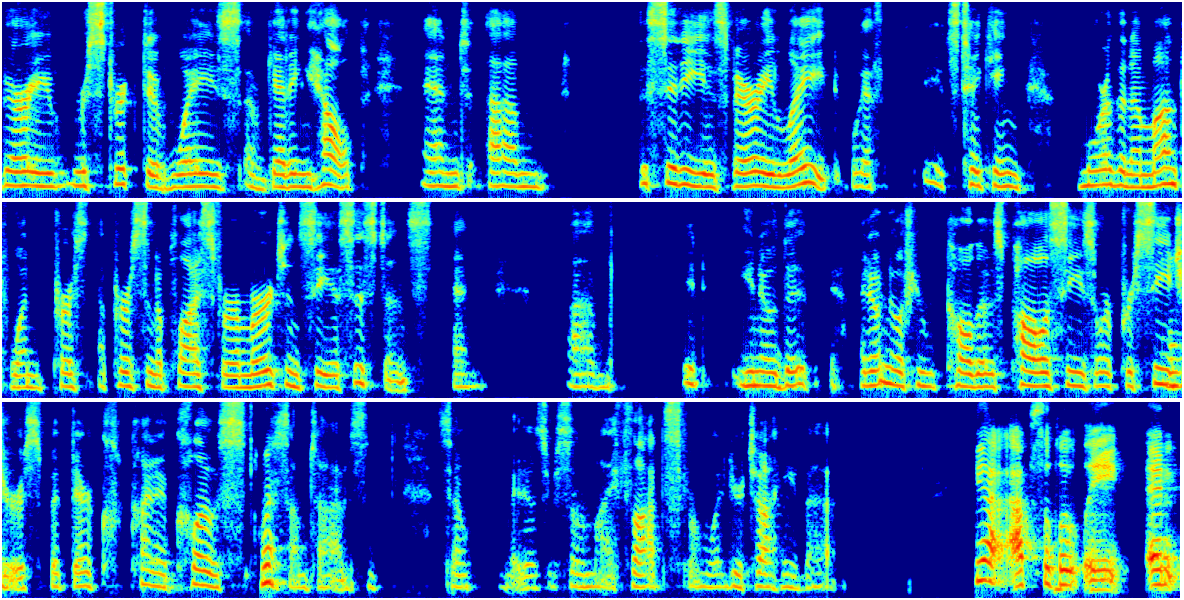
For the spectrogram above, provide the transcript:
very restrictive ways of getting help, and um, the city is very late with it's taking more than a month when pers a person applies for emergency assistance. And um, it, you know, the I don't know if you call those policies or procedures, but they're kind of close sometimes. So those are some of my thoughts from what you're talking about. Yeah, absolutely. And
